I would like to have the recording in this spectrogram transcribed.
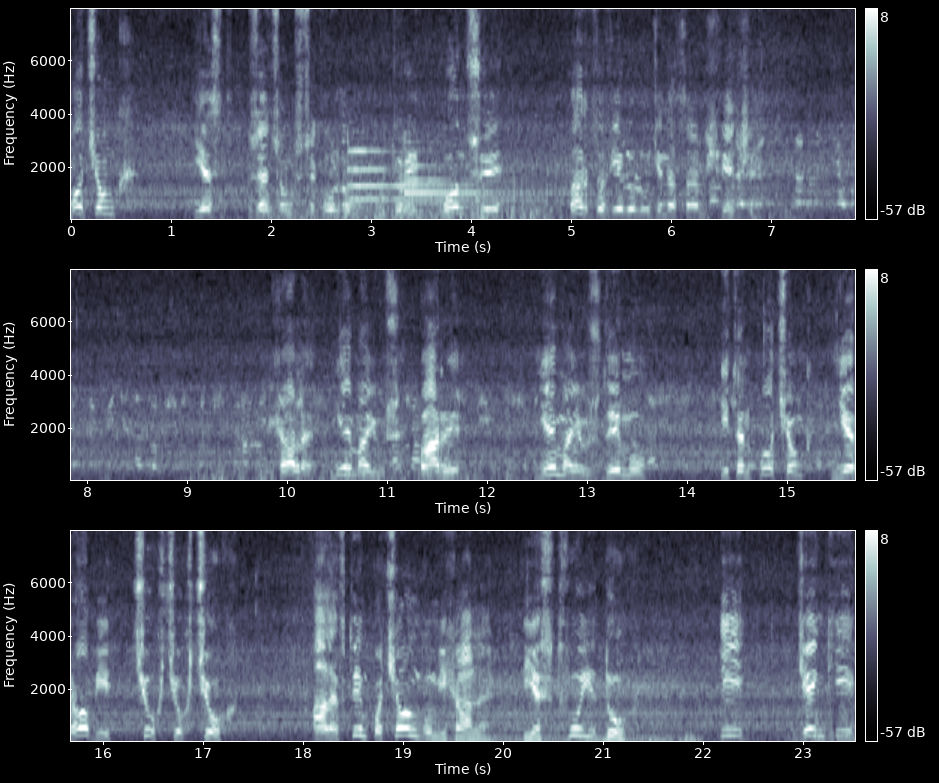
Pociąg jest rzeczą szczególną, który łączy bardzo wielu ludzi na całym świecie. Michale, nie ma już pary, nie ma już dymu i ten pociąg nie robi ciuch, ciuch, ciuch. Ale w tym pociągu, Michale, jest Twój duch. I dzięki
